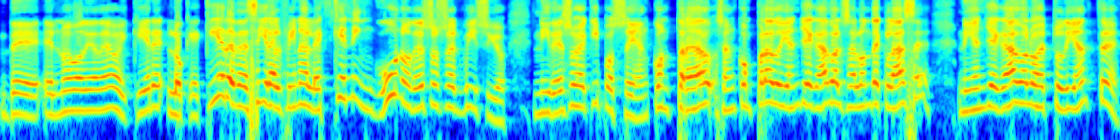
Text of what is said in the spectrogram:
del nuevo día de hoy, quiere, lo que quiere decir al final es que ninguno de esos servicios ni de esos equipos se han, comprado, se han comprado y han llegado al salón de clase, ni han llegado a los estudiantes,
